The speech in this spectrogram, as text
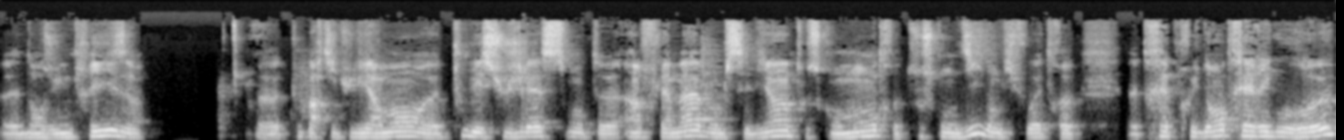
dans une crise, euh, tout particulièrement, euh, tous les sujets sont euh, inflammables, on le sait bien, tout ce qu'on montre, tout ce qu'on dit, donc il faut être très prudent, très rigoureux.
